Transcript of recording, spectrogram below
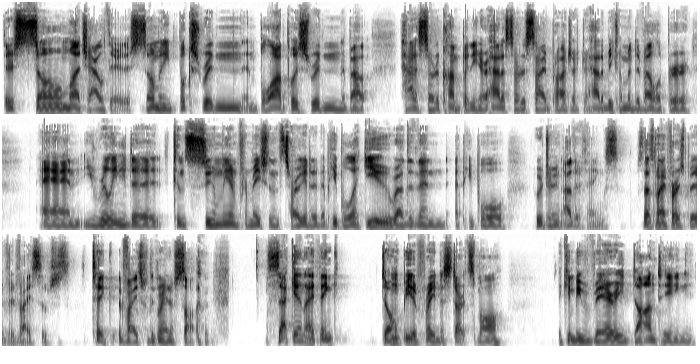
there's so much out there. There's so many books written and blog posts written about how to start a company or how to start a side project or how to become a developer. And you really need to consume the information that's targeted at people like you rather than at people who are doing other things. So that's my first bit of advice. Which is take advice with a grain of salt. Second, I think don't be afraid to start small. It can be very daunting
